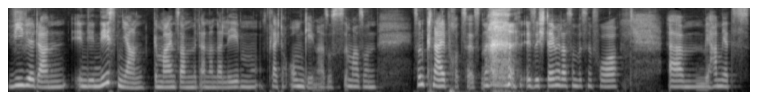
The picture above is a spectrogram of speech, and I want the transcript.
wie wir dann in den nächsten Jahren gemeinsam miteinander leben, vielleicht auch umgehen. Also es ist immer so ein so ein Knallprozess. Ne? Also ich stelle mir das so ein bisschen vor. Ähm, wir haben jetzt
